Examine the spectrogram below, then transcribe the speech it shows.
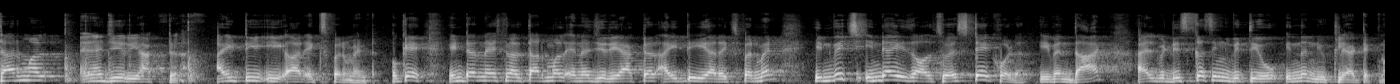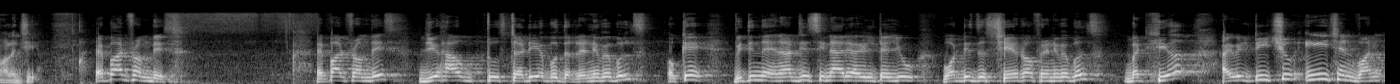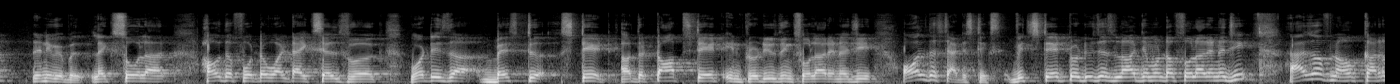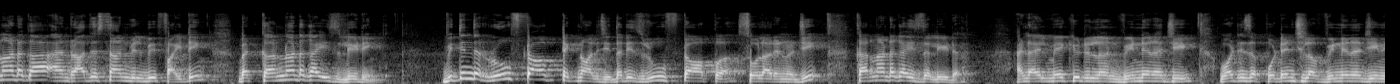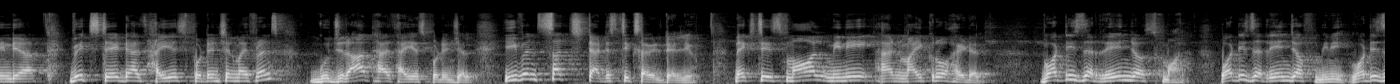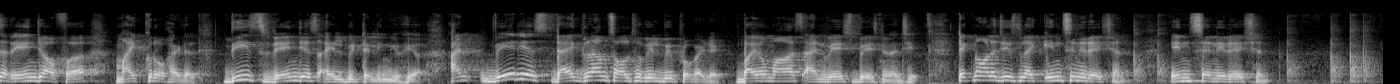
thermal energy reactor ITER experiment. Okay? International thermal energy reactor ITER experiment in which India is also a stakeholder. Even that I'll be discussing with you in the nuclear technology. Apart from this apart from this you have to study about the renewables? Okay within the energy scenario i will tell you what is the share of renewables. But here i will teach you each and one renewable like solar how the photovoltaic cells work what is the best state or the top state in producing solar energy all the statistics. Which state produces large amount of solar energy? As of now karnataka and rajasthan will be fighting but karnataka is leading Within the rooftop technology, that is rooftop uh, solar energy, Karnataka is the leader. And I will make you to learn wind energy, what is the potential of wind energy in India, which state has highest potential my friends, Gujarat has highest potential. Even such statistics I will tell you. Next is small, mini and micro hydel. What is the range of small? What is the range of mini? What is the range of uh, micro hydel these ranges i will be telling you here. And various diagrams also will be provided. Biomass and waste based energy. Technologies like incineration. Incineration.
